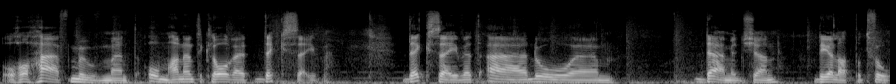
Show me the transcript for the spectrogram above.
och har half movement om han inte klarar ett deck-save. Deck-savet är då ehm, damagen delat på två.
